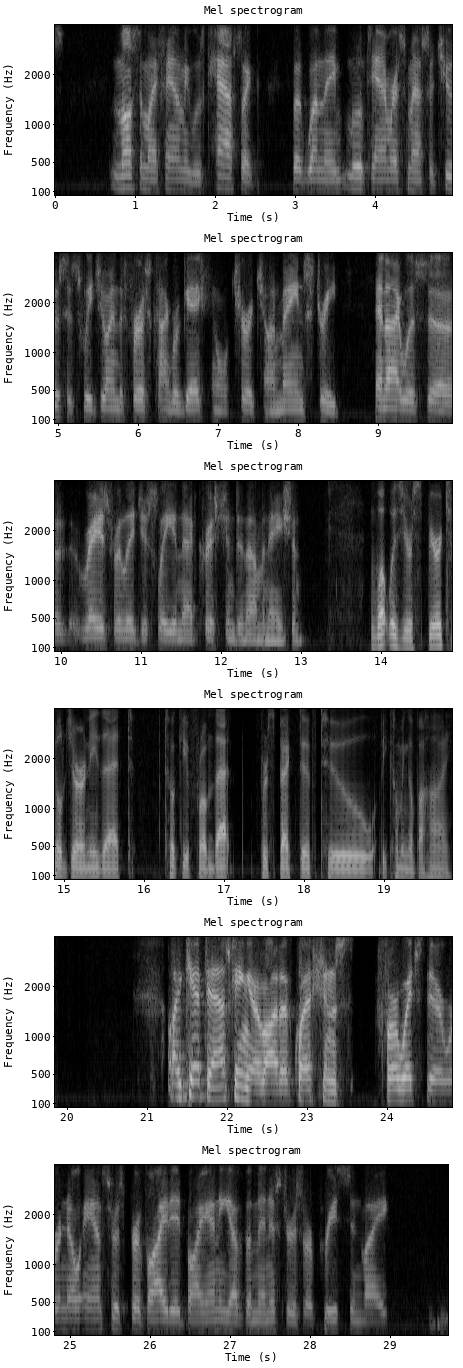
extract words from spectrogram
Most of my family was Catholic, but when they moved to Amherst, Massachusetts, we joined the First Congregational Church on Main Street, and I was uh, raised religiously in that Christian denomination. What was your spiritual journey that took you from that perspective to becoming a Baha'i? I kept asking a lot of questions for which there were no answers provided by any of the ministers or priests in my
